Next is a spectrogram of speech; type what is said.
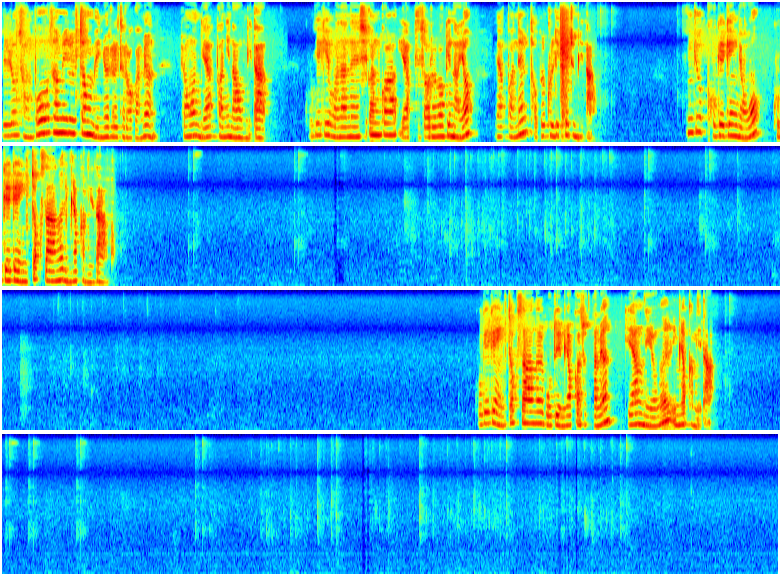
진료 정보 3일 일정 메뉴를 들어가면 병원 예약판이 나옵니다. 고객이 원하는 시간과 예약 부서를 확인하여 예약판을 더블 클릭해 줍니다. 신규 고객인 경우 고객의 인적 사항을 입력합니다. 고객의 인적 사항을 모두 입력하셨다면 계약 내용을 입력합니다.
